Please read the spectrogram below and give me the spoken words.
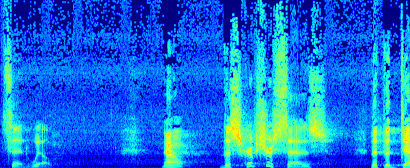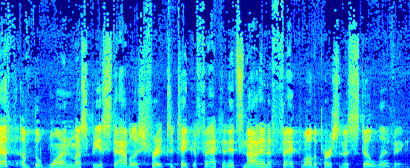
said will. Now, the scripture says that the death of the one must be established for it to take effect, and it's not in effect while the person is still living.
